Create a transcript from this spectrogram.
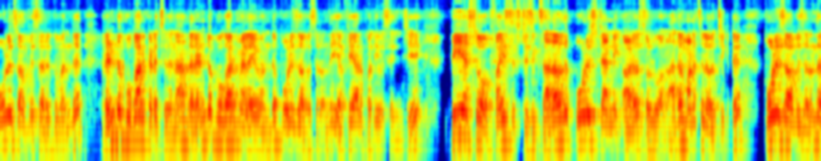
போலீஸ் ஆஃபீஸருக்கு வந்து ரெண்டு புகார் கிடைச்சதுன்னா அந்த ரெண்டு புகார் மேலேயும் வந்து போலீஸ் ஆஃபீஸர் வந்து எஃப்ஐஆர் பதிவு செஞ்சு பிஎஸ்ஓ ஃபைவ் சிக்ஸ்டி சிக்ஸ் அதாவது போலீஸ் ஸ்டாண்டிங் ஆர்டர் சொல்லுவாங்க. அதை மனசுல வச்சுக்கிட்டு போலீஸ் ஆஃபீஸர் வந்து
